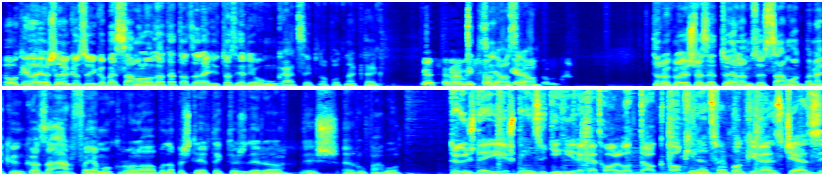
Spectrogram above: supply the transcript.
okay, Lajos, nagyon köszönjük a beszámolódat, tehát azzal együtt azért jó munkát, szép napot nektek. Köszönöm, viszont szia, szia. Török Lajos vezető elemző számolt be nekünk az árfolyamokról, a Budapesti értéktősdéről és Európából. Tőzsdei és pénzügyi híreket hallottak a 90.9 jazz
